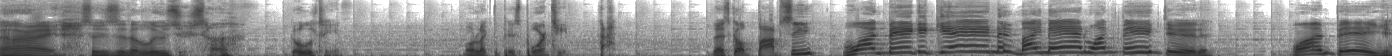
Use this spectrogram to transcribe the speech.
All right, so these are the losers, huh? Gold team. More like the piss poor team. Ha. Let's go, Bobsy. One big again! My man, one big, dude. One big.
